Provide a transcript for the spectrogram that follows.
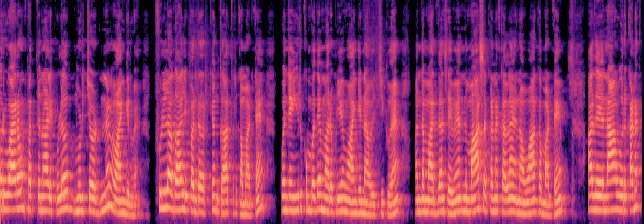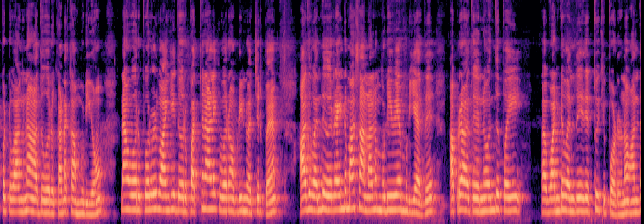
ஒரு வாரம் பத்து நாளைக்குள்ளே முடித்த உடனே வாங்கிடுவேன் ஃபுல்லாக காலி பண்ணுற வரைக்கும் காத்திருக்க மாட்டேன். கொஞ்சம் இருக்கும்போதே மறுபடியும் வாங்கி நான் வச்சுக்குவேன். அந்த மாதிரி தான் செய்வேன். இந்த மாத கணக்கெல்லாம் நான் வாங்க மாட்டேன். அது நான் ஒரு கணக்கு போட்டு வாங்கினா அது ஒரு கணக்காக முடியும். நான் ஒரு பொருள் வாங்கி இது ஒரு பத்து நாளைக்கு வரும் அப்படின்னு வச்சுருப்பேன். அது வந்து ரெண்டு மாதம் ஆனாலும் முடியவே முடியாது. அப்புறம் அது வந்து போய் வண்டு வந்து இதை தூக்கி போடணும். அந்த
